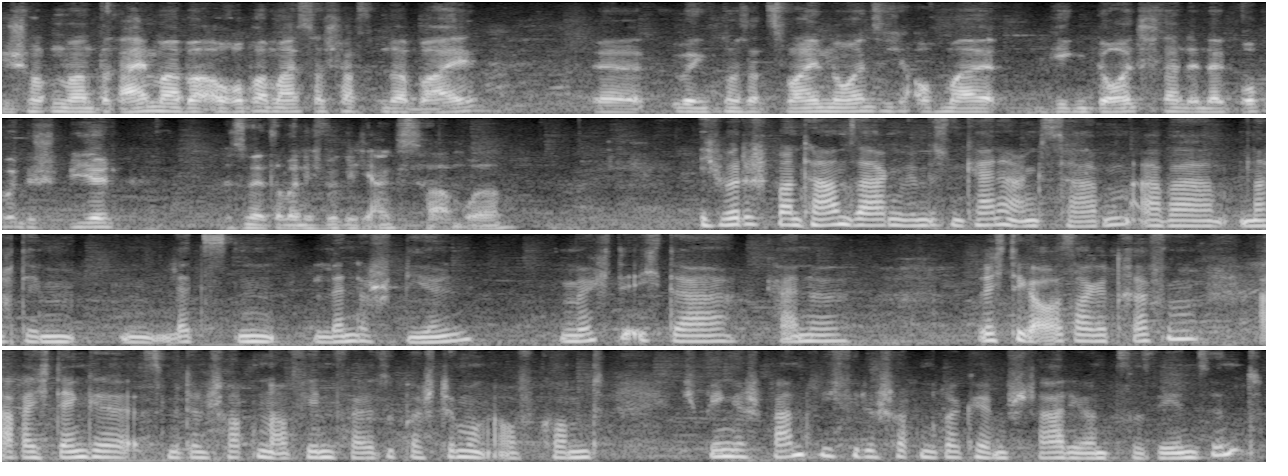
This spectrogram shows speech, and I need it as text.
die Schotten waren dreimal bei Europameisterschaften dabei, äh, übrigens 1992 auch mal gegen Deutschland in der Gruppe gespielt, müssen wir jetzt aber nicht wirklich Angst haben, oder? Ich würde spontan sagen, wir müssen keine Angst haben, aber nach den letzten Länderspielen möchte ich da keine richtige Aussage treffen. Aber ich denke, es mit den Schotten auf jeden Fall super Stimmung aufkommt. Ich bin gespannt, wie viele Schottenröcke im Stadion zu sehen sind.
